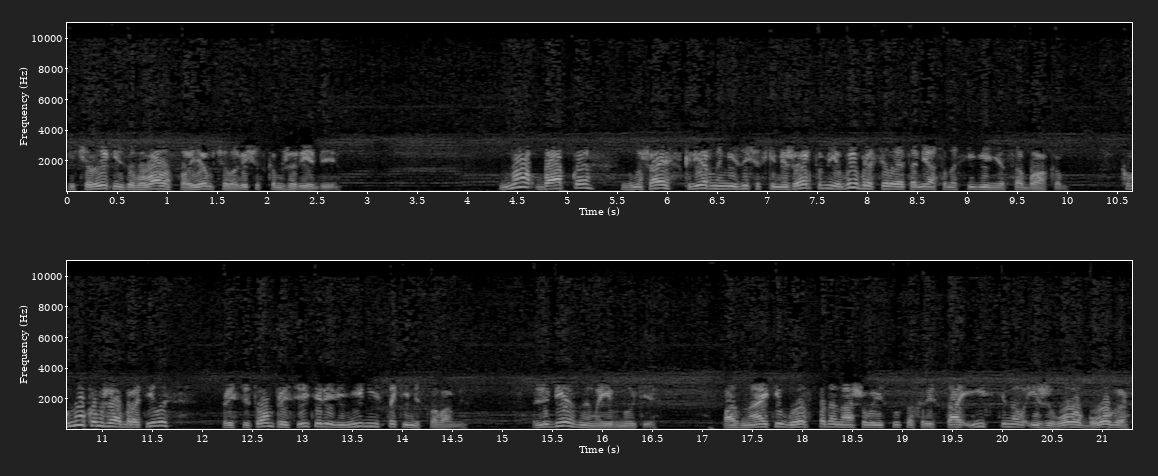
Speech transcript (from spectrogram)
и человек не забывал о своем человеческом жеребии. Но бабка, внушаясь скверными языческими жертвами, выбросила это мясо на съедение собакам. К внукам же обратилась при святом пресвитере Венигни с такими словами. «Любезные мои внуки, познайте Господа нашего Иисуса Христа, истинного и живого Бога,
